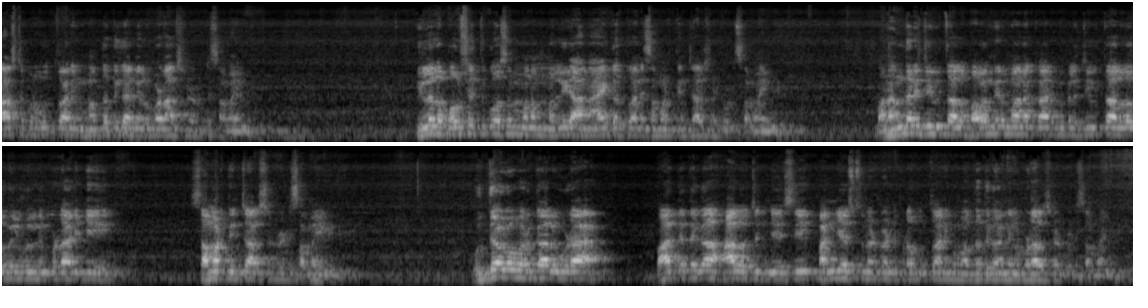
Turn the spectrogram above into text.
రాష్ట్ర ప్రభుత్వానికి మద్దతుగా నిలబడాల్సినటువంటి సమయం ఇది. పిల్లల భవిష్యత్తు కోసం మనం మళ్ళీ ఆ నాయకత్వాన్ని సమర్థించాల్సినటువంటి సమయం ఇది. మనందరి జీవితాలు భవన నిర్మాణ కార్మికుల జీవితాల్లో వెలుగులు నింపడానికి సమర్థించాల్సినటువంటి సమయం ఇది. ఉద్యోగ వర్గాలు కూడా బాధ్యతగా ఆలోచన చేసి పనిచేస్తున్నటువంటి ప్రభుత్వానికి మద్దతుగా నిలబడాల్సినటువంటి సమయం ఇది.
